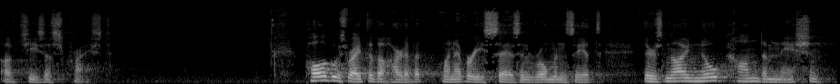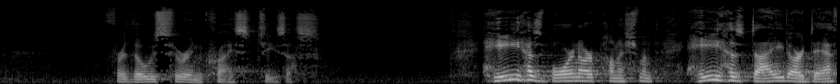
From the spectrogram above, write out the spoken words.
of Jesus Christ. Paul goes right to the heart of it whenever he says in Romans 8, there's now no condemnation for those who are in Christ Jesus. He has borne our punishment, He has died our death.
